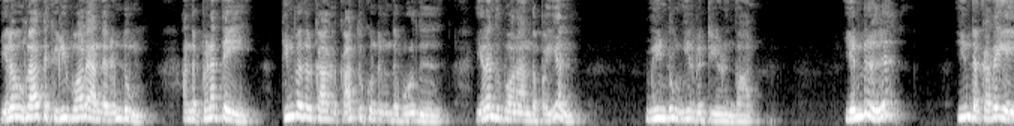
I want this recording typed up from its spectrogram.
இலவு காத்த கிளி போல அந்த ரெண்டும் அந்த பிணத்தை தின்பதற்காக காத்து கொண்டிருந்த பொழுது இறந்து போன அந்த பையன் மீண்டும் உயிர் பெற்று எழுந்தான். என்று இந்த கதையை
